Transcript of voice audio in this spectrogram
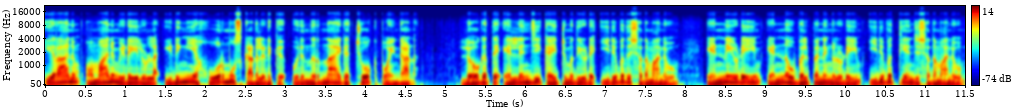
ഇറാനും ഒമാനും ഇടയിലുള്ള ഇടുങ്ങിയ ഹോർമൂസ് കടലെടുക്ക് ഒരു നിർണായക ചോക്ക് പോയിന്റാണ്. ലോകത്തെ എൽ എൻ ജി കയറ്റുമതിയുടെ ഇരുപത് ശതമാനവും എണ്ണയുടെയും എണ്ണ ഉപൽപ്പന്നങ്ങളുടെയും ഇരുപത്തിയഞ്ച് ശതമാനവും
